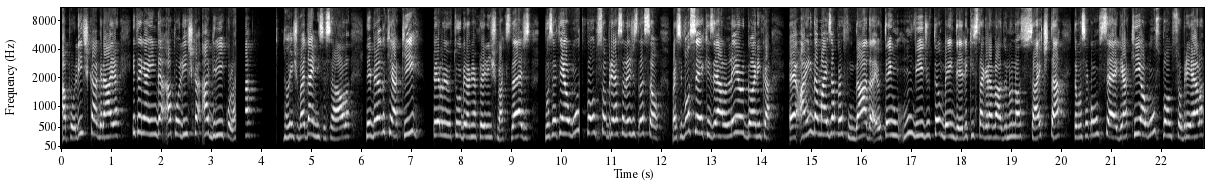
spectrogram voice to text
a política agrária e tem ainda a política agrícola. Tá? Então a gente vai dar início a essa aula. Lembrando que aqui pelo YouTube na minha playlist Max Legis, você tem alguns pontos sobre essa legislação. Mas se você quiser a lei orgânica é, ainda mais aprofundada, eu tenho um, um, vídeo também dele que está gravado no nosso site, tá? Então você consegue aqui alguns pontos sobre ela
